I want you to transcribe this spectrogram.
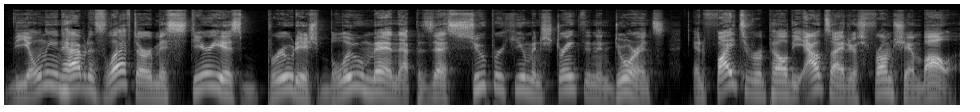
The only inhabitants left are mysterious, brutish blue men that possess superhuman strength and endurance and fight to repel the outsiders from Shambhala.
